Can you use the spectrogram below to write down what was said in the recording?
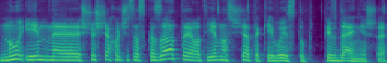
Ну і е, що ще хочеться сказати: от є в нас ще такий виступ південніше е,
